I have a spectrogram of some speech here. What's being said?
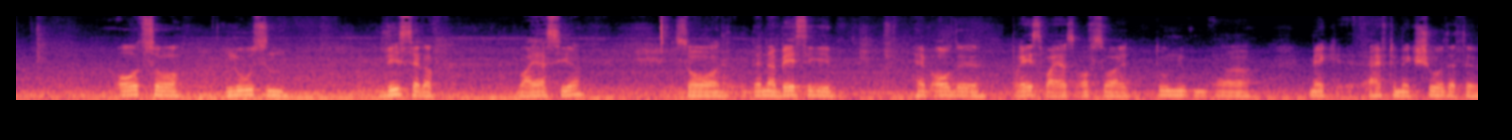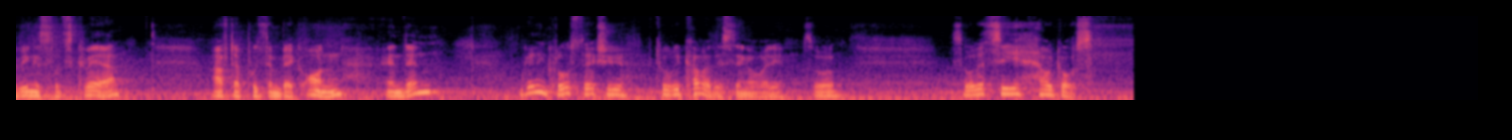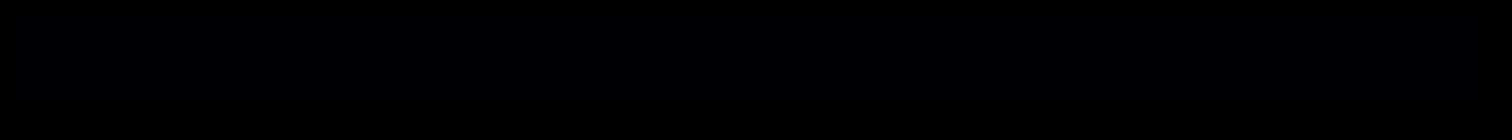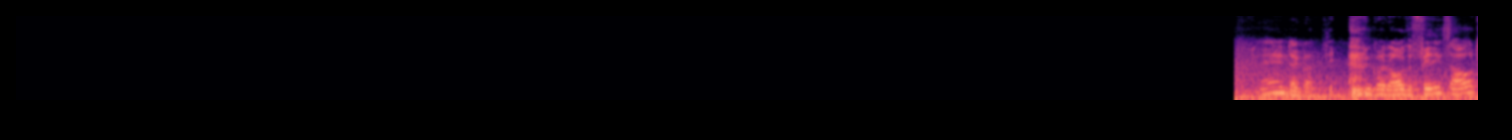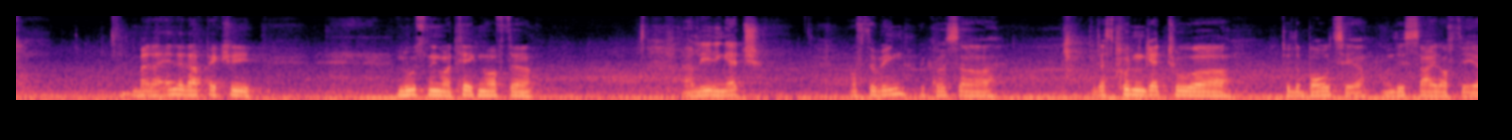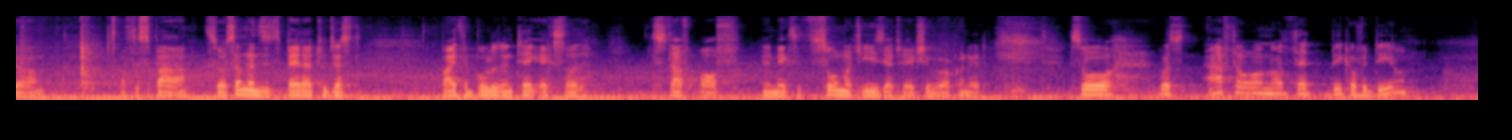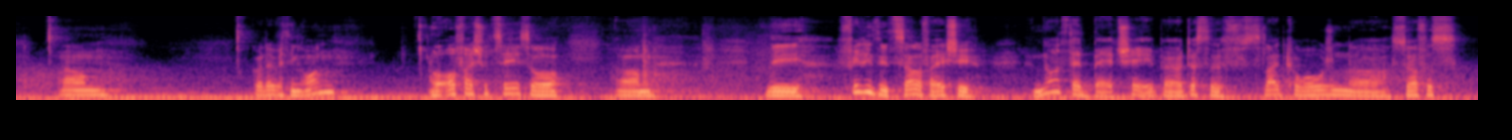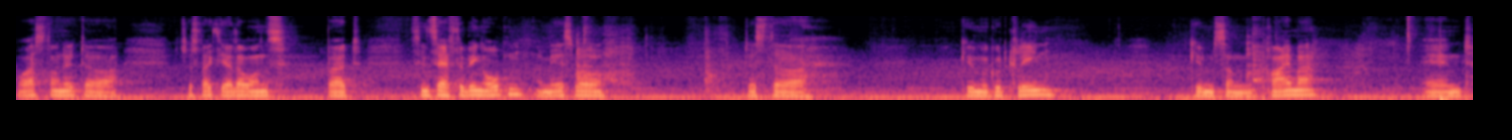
also loosen this set of wires here. So then I basically have all the brace wires off so I do uh, make I have to make sure that the wing is still square after I put them back on. And then I'm getting close to actually to recover this thing already. So so let's see how it goes. I got the, got all the fittings out but I ended up actually loosening or taking off the uh, leading edge of the wing because uh, I just couldn't get to uh, to the bolts here on this side of the um, of the spar. So sometimes it's better to just bite the bullet and take extra stuff off. It makes it so much easier to actually work on it. So was after all not that big of a deal. Um, got everything on or off I should say. So um, the fittings itself are actually not that bad shape. Uh, just a slight corrosion uh, surface rust on it uh, just like the other ones. But since I have the wing open I may as well just uh, give them a good clean give them some primer and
